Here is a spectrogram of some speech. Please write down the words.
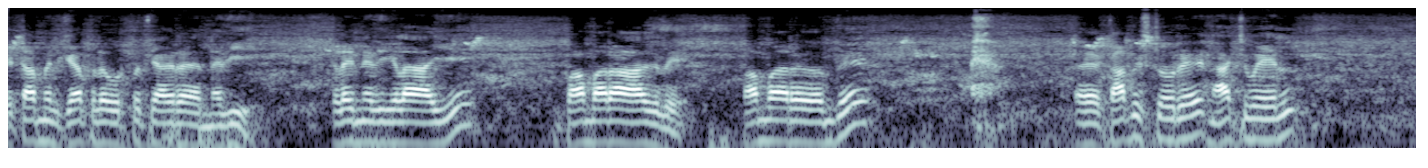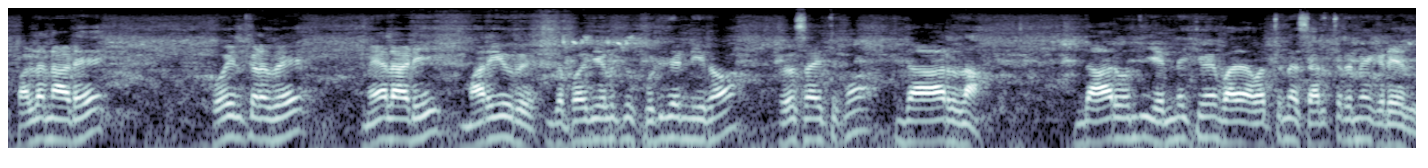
எட்டாம் மைல் கேப்பில் உற்பத்தி ஆகிற நதி கிளை நதிகளாக ஆகி பாம்பாறாக ஆகுது பாம்பாறு வந்து அஹ், காபி ஸ்டோரு நாச்சுவயல் பள்ளநாடு கோயில் கடவு மேலாடி மறையூர் இந்த பகுதிகளுக்கு குடி தண்ணீரும் விவசாயத்துக்கும் இந்த ஆறு தான் இந்த ஆறு வந்து என்றைக்குமே வ வற்றின சரித்திரமே கிடையாது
